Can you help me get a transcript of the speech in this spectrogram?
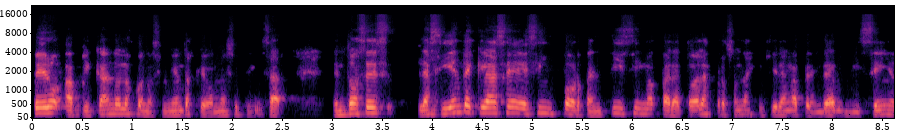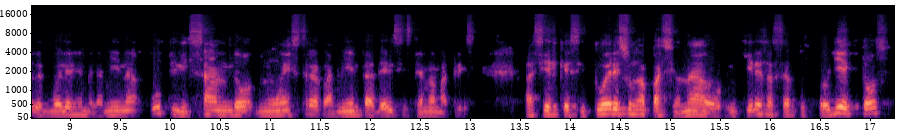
Pero aplicando los conocimientos que vamos a utilizar. Entonces, la siguiente clase es importantísima para todas las personas que quieran aprender diseño de muebles de melamina utilizando nuestra herramienta del sistema matriz. Así es que si tú eres un apasionado y quieres hacer tus proyectos,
